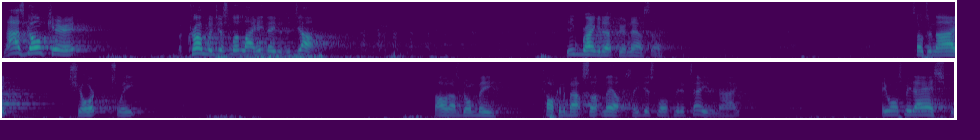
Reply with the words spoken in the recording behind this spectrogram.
And I was going to carry it, but Crumbly just looked like he needed a job. you can bring it up here now, sir. So tonight, short, sweet. Thought I was going to be talking about something else. He just wants me to tell you tonight. He wants me to ask you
